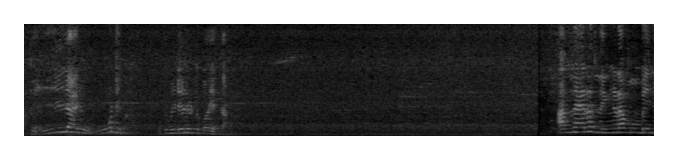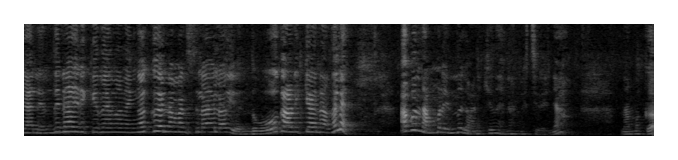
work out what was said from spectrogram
അപ്പൊ എല്ലാവരും ഓടി വാ. നമുക്ക് വീഡിയോയിലോട്ട് പോയേക്കാം. അന്നേരം നിങ്ങളുടെ മുമ്പിൽ ഞാൻ എന്തിനായിരിക്കുന്നതെന്ന് നിങ്ങൾക്ക് തന്നെ മനസ്സിലായല്ലോ. എന്തോ കാണിക്കാനാന്നല്ലേ? അപ്പം നമ്മൾ ഇന്ന് കാണിക്കുന്നത് എന്നാന്ന് വെച്ച് കഴിഞ്ഞാൽ നമുക്ക്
